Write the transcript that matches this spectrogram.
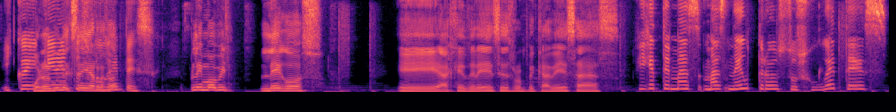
¿Y qué, por qué alguna eran tus extraña razón. juguetes? Playmobil, Legos, eh, ajedrezes, rompecabezas. Fíjate, más, más neutros tus juguetes.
